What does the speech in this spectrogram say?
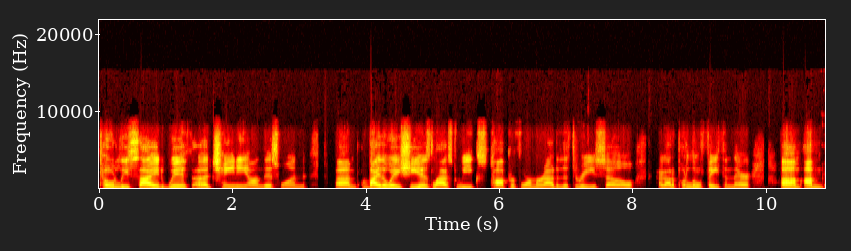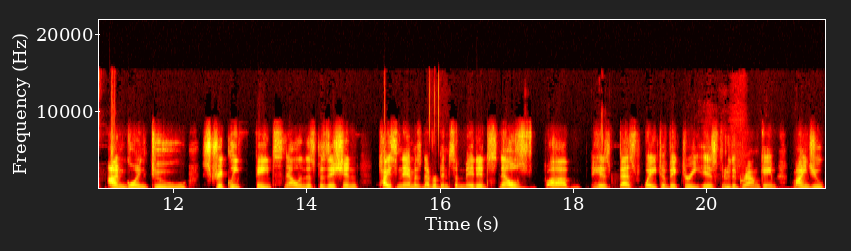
totally side with uh Cheney on this one. Um, by the way, she is last week's top performer out of the three, so I got to put a little faith in there. Um, I'm I'm going to strictly fade Schnell in this position. Tyson Nam has never been submitted. Schnell's uh, his best way to victory is through the ground game. Mind you,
